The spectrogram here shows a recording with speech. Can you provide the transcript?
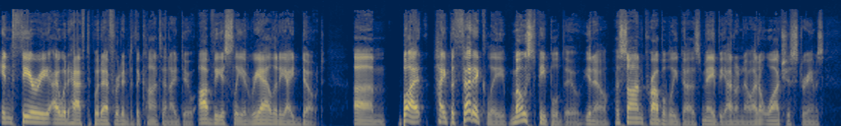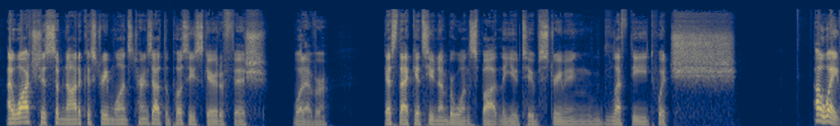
In theory, I would have to put effort into the content I do. Obviously, in reality, I don't. Um, but hypothetically, most people do. You know, Hasan probably does. Maybe I don't know. I don't watch his streams. I watched his Subnautica stream once. Turns out the pussy's scared of fish. Whatever. Guess that gets you number one spot in the YouTube streaming lefty Twitch. Oh wait,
